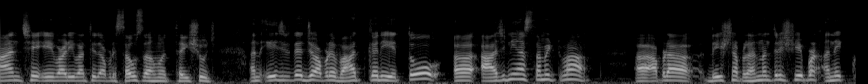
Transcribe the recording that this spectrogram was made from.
માન છે એ વાળી વાતથી તો આપણે સૌ સહમત થઈશું જ. અને એ જ રીતે જો આપણે વાત કરીએ તો આજની આ સમિટમાં આપણા દેશના પ્રધાનમંત્રીશ્રીએ પણ અનેક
